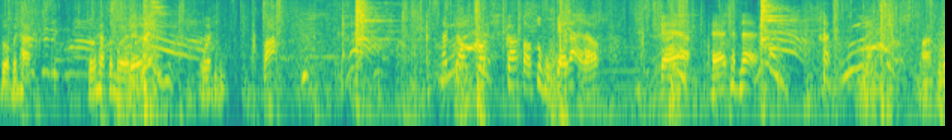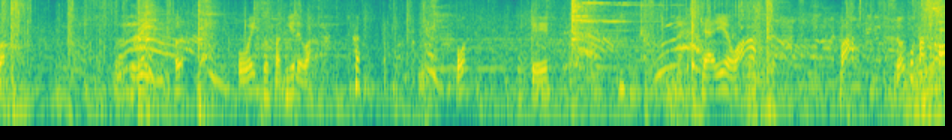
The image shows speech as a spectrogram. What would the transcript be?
หลบไม่ทันหลบไม่ทันเสมอเลยโอ้ยบ้าฉันจะเอาการต่อสู้ของแกได้แล้ว แกแพ้ฉันแน่มาสิวะเฮ้ยเออโอ้ยโดนฟันงี้เลยวะโอ๊ยโอเคแค่นี้เหรอวะบ้าโดนกูทักคอ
